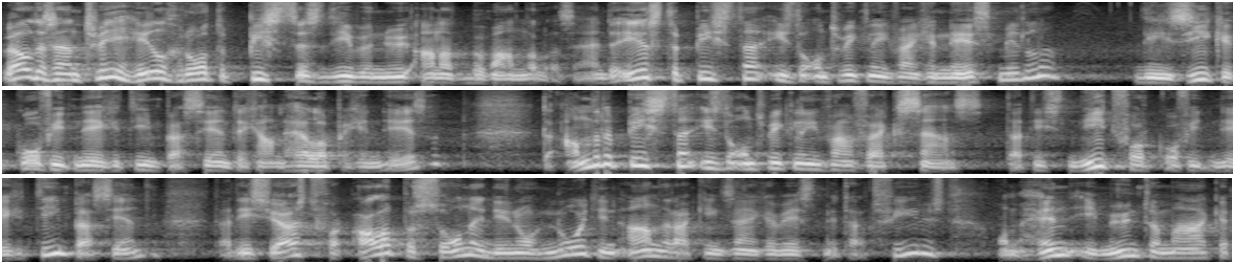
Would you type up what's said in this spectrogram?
Wel, er zijn twee heel grote pistes die we nu aan het bewandelen zijn. De eerste piste is de ontwikkeling van geneesmiddelen die zieke COVID-19-patiënten gaan helpen genezen. De andere piste is de ontwikkeling van vaccins. Dat is niet voor COVID-19-patiënten, dat is juist voor alle personen die nog nooit in aanraking zijn geweest met dat virus, om hen immuun te maken,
